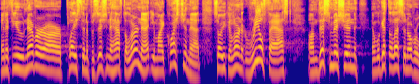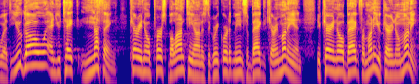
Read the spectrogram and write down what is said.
And if you never are placed in a position to have to learn that, you might question that. So you can learn it real fast on this mission and we'll get the lesson over with. You go and you take nothing. Carry no purse. Balantion is the Greek word. It means a bag to carry money in. You carry no bag for money. You carry no money.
